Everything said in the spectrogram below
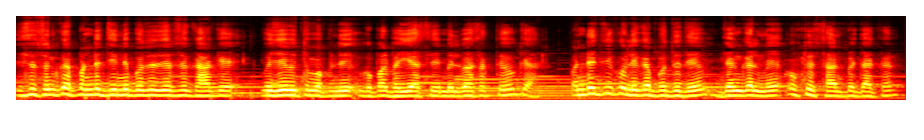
जिसे सुनकर पंडित जी ने बुद्धदेव से कहा कि मुझे भी तुम अपने गोपाल भैया से मिलवा सकते हो क्या? पंडित जी को लेकर बुद्धदेव जंगल में उक्त स्थान पर जाकर,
